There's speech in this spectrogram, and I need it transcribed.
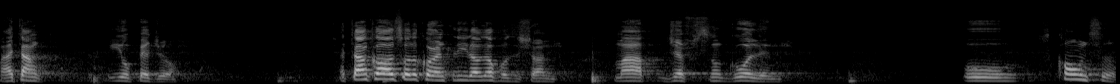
I thank you, Pedro. I thank also the current leader of the opposition, Mark Jefferson Golding, whose counsel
